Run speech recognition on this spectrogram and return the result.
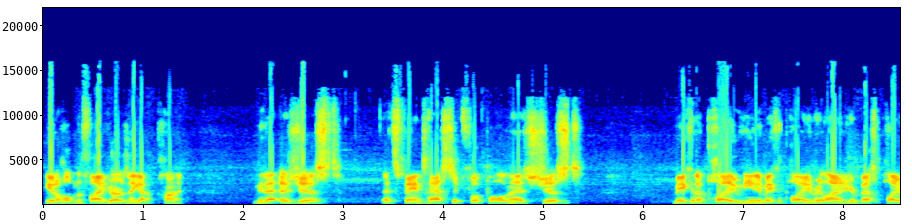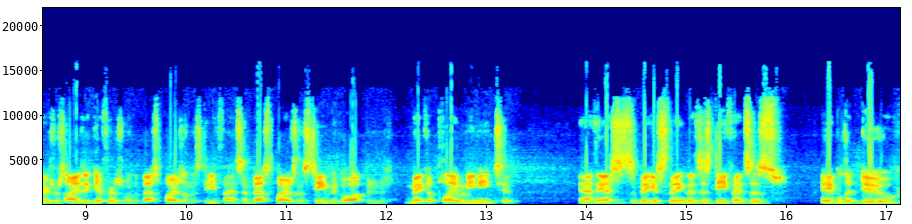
you know holding the five yards and they got a punt. I mean that is just that's fantastic football and that's just making a play. We need to make a play. and Relying on your best players, which Isaac Gifford is one of the best players on this defense and best players on this team to go up and make a play when you need to. And I think that's just the biggest thing that this defense is able to do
